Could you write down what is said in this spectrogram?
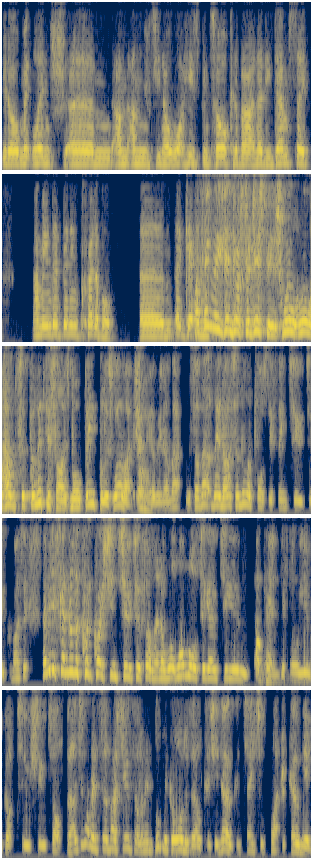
you know Mick Lynch um, and and you know what he's been talking about and Eddie Dempsey. I mean they've been incredible um, I think these industrial disputes will will help to politicise more people as well. Actually, yeah. I mean, that so that you know, that's another positive thing to to come out of it. Let me just get another quick question to to Phil, and I want one more to go to you okay. again before you've got to shoot off. But I just wanted to ask you, Phil. I mean, the public order bill, because you know, contains some quite draconian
